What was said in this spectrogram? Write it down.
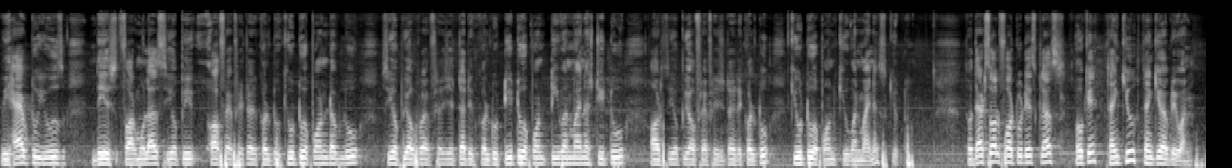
We have to use these formulas COP of refrigerator equal to Q2 upon W COP of refrigerator equal to T2 upon T1 minus T2 or COP of refrigerator equal to Q2 upon Q1 minus Q2 so that's all for today's class. Okay thank you. Thank you everyone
